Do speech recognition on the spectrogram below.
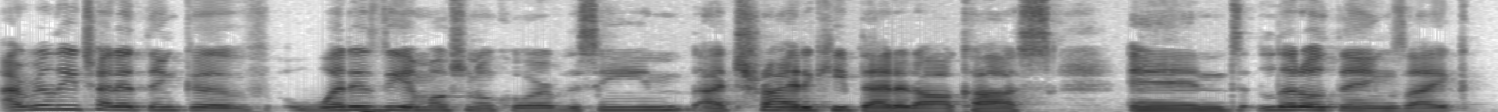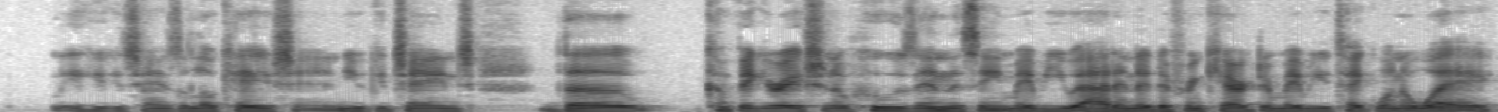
I really try to think of what is the emotional core of the scene. I try to keep that at all costs. And little things like you could change the location, you could change the configuration of who's in the scene. Maybe you add in a different character, maybe you take one away.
